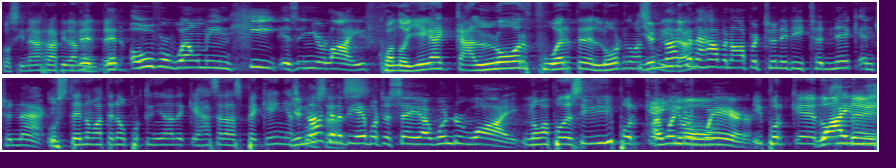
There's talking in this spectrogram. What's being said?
cocinar that, rápidamente, that overwhelming heat is in your life, cuando llega el calor fuerte del horno a su you're not going to have an opportunity to nick and to knack. usted no va a tener oportunidad de quejarse de las pequeñas You're not going to be able to say, I wonder why. No va a poder decir, ¿y por qué I wonder where. ¿Y por qué Why dónde? me?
